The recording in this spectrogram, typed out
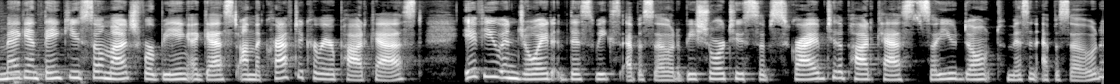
Megan, thank you so much for being a guest on the Craft a Career podcast. If you enjoyed this week's episode, be sure to subscribe to the podcast so you don't miss an episode.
